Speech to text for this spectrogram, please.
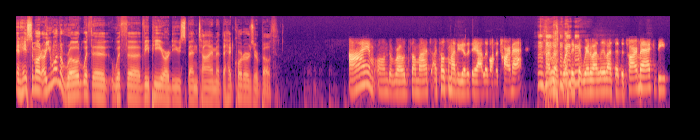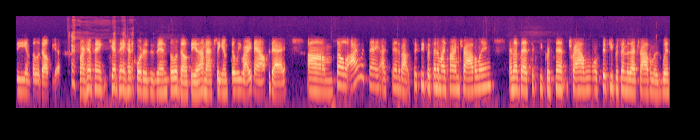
And hey, Symone, are you on the road with the with the VP, or do you spend time at the headquarters, or both? I am on the road so much. I told somebody the other day I live on the tarmac. I live where they said, Where do I live? I said the tarmac, DC, and Philadelphia. So our campaign campaign headquarters is in Philadelphia. I'm actually in Philly right now today. Um, so I would say I spend about 60% of my time traveling. And of that 60% travel, 50% of that travel is with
